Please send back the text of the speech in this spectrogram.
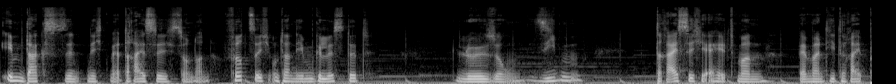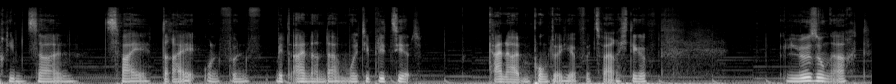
Im DAX sind nicht mehr 30, sondern 40 Unternehmen gelistet. Lösung 7. 30 erhält man, wenn man die drei Primzahlen 2, 3 und 5 miteinander multipliziert. Keine halben Punkte hier für zwei richtige. Lösung 8.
